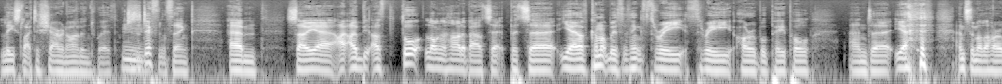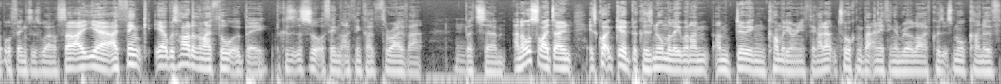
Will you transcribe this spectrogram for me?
least like to share an island with, which is a different thing. Um, so yeah, I, I I thought long and hard about it, but uh, yeah, I've come up with I think three three horrible people. And uh, yeah, and some other horrible things as well. So I, yeah, I think yeah, it was harder than I thought it would be because it's the sort of thing that I think I'd thrive at. But um, and also I don't. It's quite good because normally when I'm I'm doing comedy or anything, I don't talking about anything in real life because it's more kind of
